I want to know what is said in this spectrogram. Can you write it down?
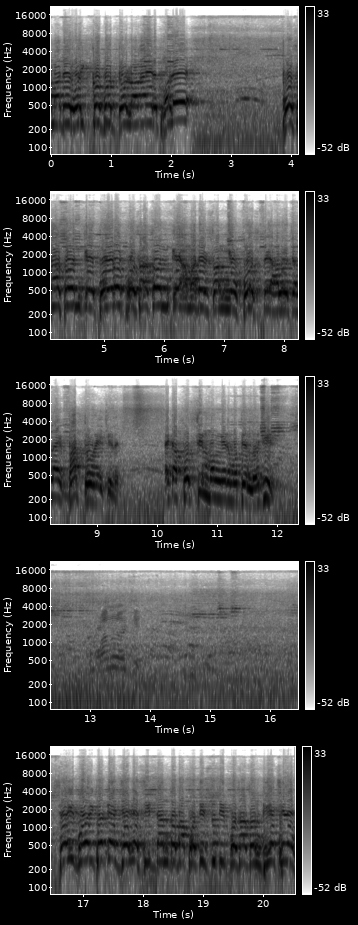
আমাদের ঐক্যবদ্ধ লড়াইয়ের ফলে প্রশাসনকে, পৌর প্রশাসনকে আমাদের সঙ্গে বসতে আলোচনায় বাধ্য হয়েছিলেন। এটা পশ্চিমবঙ্গের মধ্যে নজির। সেই বৈঠকে যে যে সিদ্ধান্ত বা প্রতিশ্রুতি প্রশাসন দিয়েছিলেন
